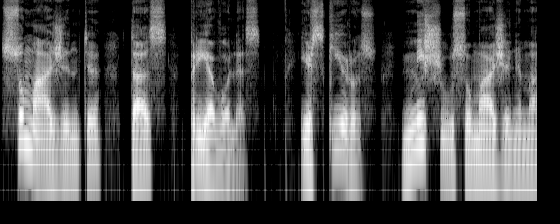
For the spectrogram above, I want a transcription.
sumažinti tas prievolės, išskyrus mišių sumažinimą,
